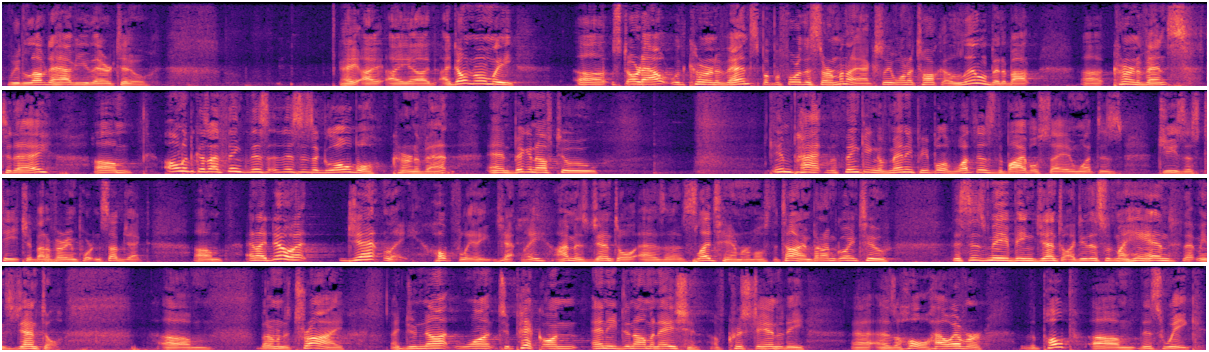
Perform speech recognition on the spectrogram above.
we'd love to have you there too. Hey, I, I, uh, I don't normally uh, start out with current events, but before the sermon, I actually want to talk a little bit about uh, current events today. Um, only because I think this, this is a global current event and big enough to impact the thinking of many people of what does the Bible say and what does Jesus teach about a very important subject. Um, and I do it gently, hopefully gently. I'm as gentle as a sledgehammer most of the time, but I'm going to this is me being gentle. I do this with my hand, that means gentle. Um, but I'm going to try. I do not want to pick on any denomination of Christianity uh, as a whole. However, the Pope um, this week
